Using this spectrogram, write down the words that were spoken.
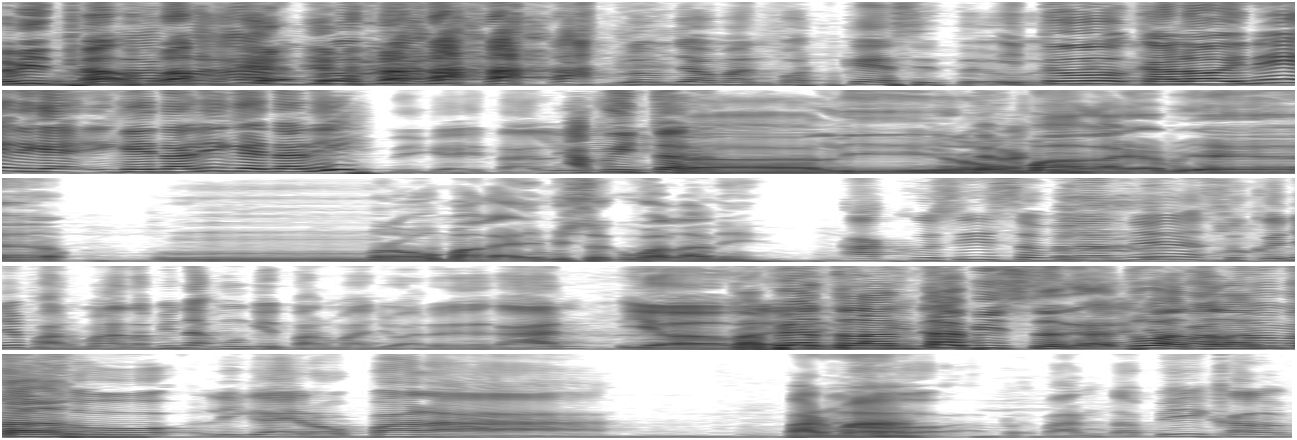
Minta maaf. Belum zaman belum zaman podcast itu. Itu Jangan. kalau ini Liga, Liga Itali, Liga Itali, Liga Italia. aku Inter. Inter Roma aku. kayak eh hmm, Roma kayaknya bisa kuat lah nih. Aku sih sebenarnya sukanya Parma, tapi enggak mungkin Parma juara kan. Iya, Tapi boleh, Atalanta Tidak- bisa gak tuh Parma Atalanta? masuk Liga Eropa lah. Parma, Masuk, Pan- tapi kalau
